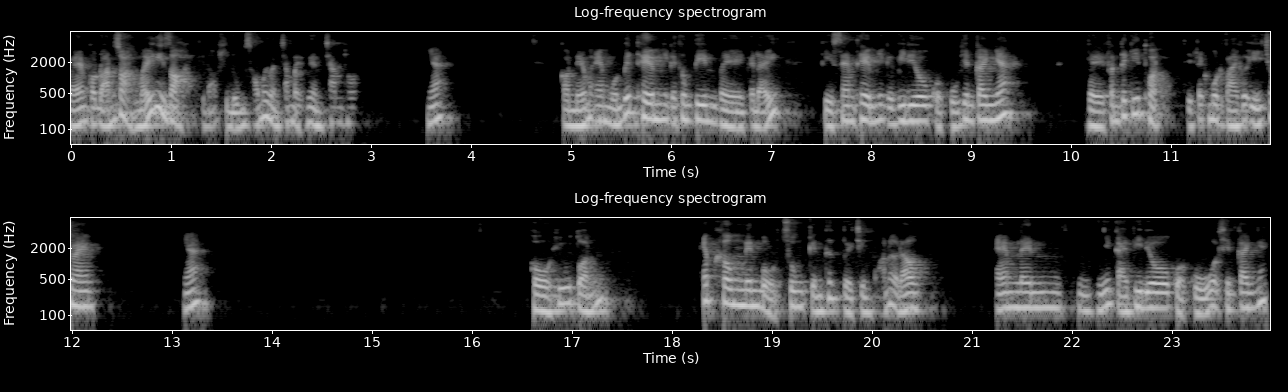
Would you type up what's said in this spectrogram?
Và em có đoán giỏi mấy thì giỏi thì nó chỉ đúng 60 phần trăm 70 phần trăm thôi nhé còn nếu mà em muốn biết thêm những cái thông tin về cái đấy thì xem thêm những cái video của cú trên kênh nhé về phân tích kỹ thuật thì sẽ có một vài gợi ý cho em nhé Hồ Hữu Tuấn F0 nên bổ sung kiến thức về chứng khoán ở đâu? Em lên những cái video của cú ở trên kênh ấy,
